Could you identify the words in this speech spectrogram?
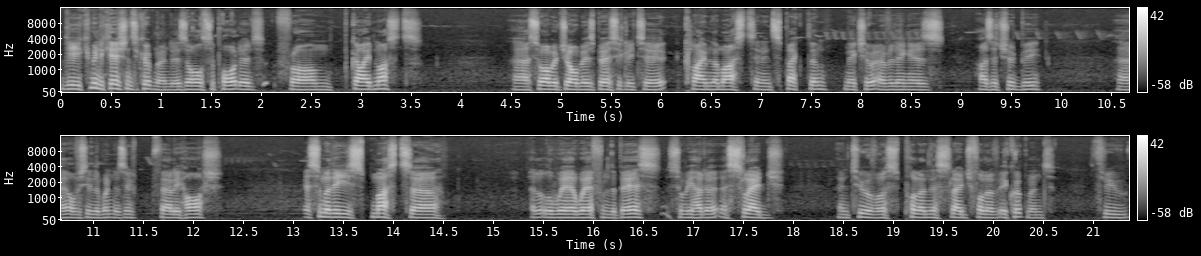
The communications equipment is all supported from guyed masts. Uh, so our job is basically to climb the masts and inspect them, make sure everything is as it should be. Uh, obviously the winters are fairly harsh. Some of these masts are a little way away from the base, so we had a, a sledge and two of us pulling this sledge full of equipment through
